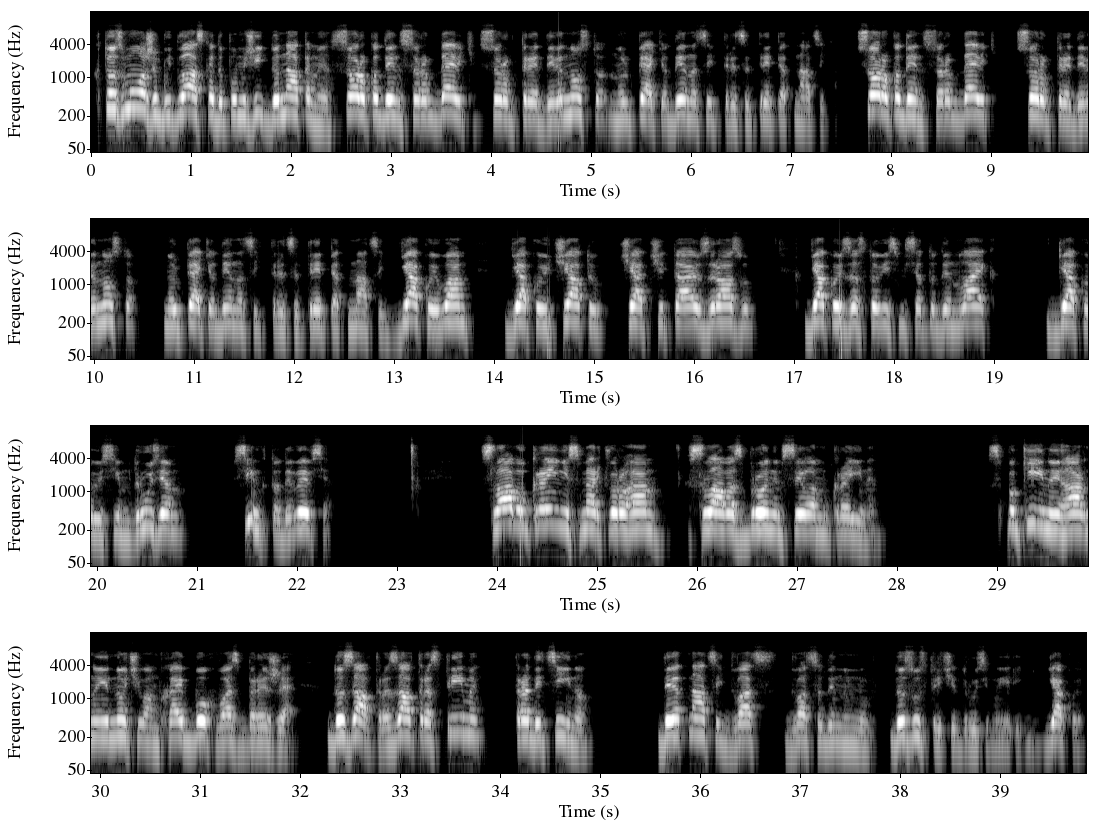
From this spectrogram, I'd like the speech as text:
Хто зможе, будь ласка, допоможіть донатами 41 49 43 90 05 11 33 15. 41 49 43 90 05 11 33 15. Дякую вам, дякую чату. Чат читаю зразу. Дякую за 181 лайк. Дякую всім друзям, всім, хто дивився. Слава Україні! Смерть ворогам! Слава Збройним силам України! Спокійної, гарної ночі вам! Хай Бог вас береже. До завтра. Завтра стріми традиційно 19, 20, 21.00. До зустрічі, друзі мої рідні. Дякую.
